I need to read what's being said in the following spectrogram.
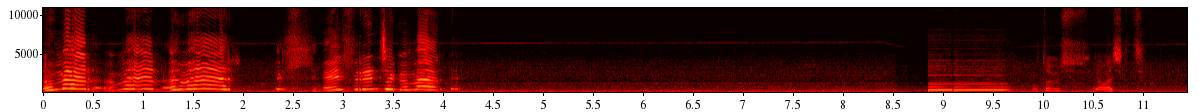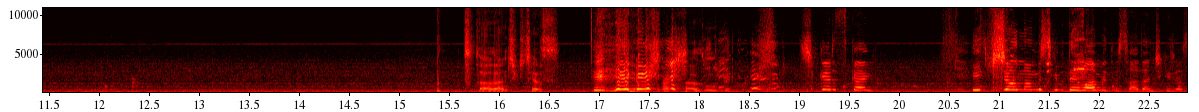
Ömer, Ömer, Ömer. El freni çek Ömer. Otobüs yavaş git. Sağdan çıkacağız. Yavaşlamak lazım bir de. Çıkarız kanka. Hiçbir şey olmamış gibi devam ediyor. Sağdan çıkacağız.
